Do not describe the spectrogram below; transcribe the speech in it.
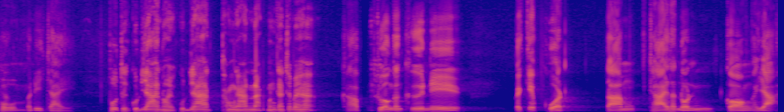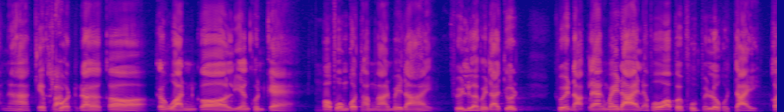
คผรับมก็ดีใจ พูดถึงคุณย่าหน่อยคุณย่าทำงานหนักเหมือนกันใช่ไหมฮะ ครับ ช่วงกลางคืนนี่ไปเก็บขวดตามชายถนนกองขยะนะฮะเก็บครับขวดแล้วก็กลางวันก็เลี้ยงคนแก่ เพราะผมก็ทำงานไม่ได้ ช่วยเหลือไม่ได้ช่วยช่วยหนักแรงไม่ได้แหละเพราะว่าเป็นผมเป็นโรคหัวใจ ก็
